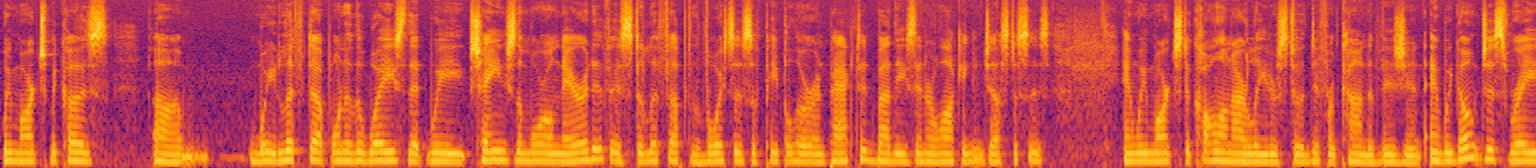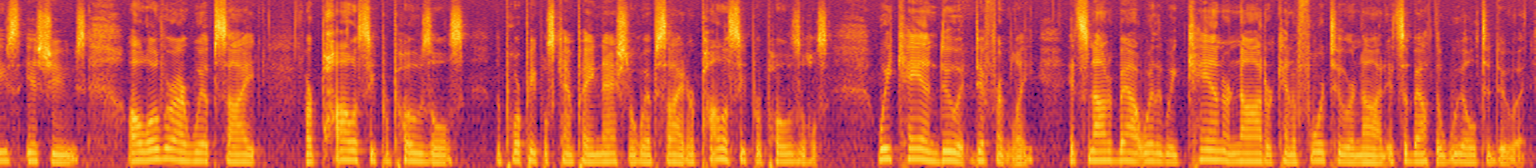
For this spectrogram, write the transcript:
We march because um, we lift up one of the ways that we change the moral narrative is to lift up the voices of people who are impacted by these interlocking injustices. And we march to call on our leaders to a different kind of vision. And we don't just raise issues. All over our website are policy proposals. The Poor People's Campaign national website are policy proposals. We can do it differently. It's not about whether we can or not or can afford to or not. It's about the will to do it.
